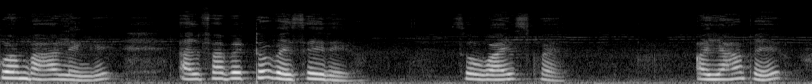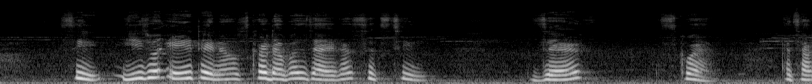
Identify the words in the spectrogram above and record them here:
को हम बाहर लेंगे. अल्फ़ाबेट तो वैसे ही रहेगा. सो वाई स्क्वायर और यहाँ पे सी, ये जो एट है ना, उसका डबल जाएगा सिक्सटीन जेड स्क्वायर अच्छा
